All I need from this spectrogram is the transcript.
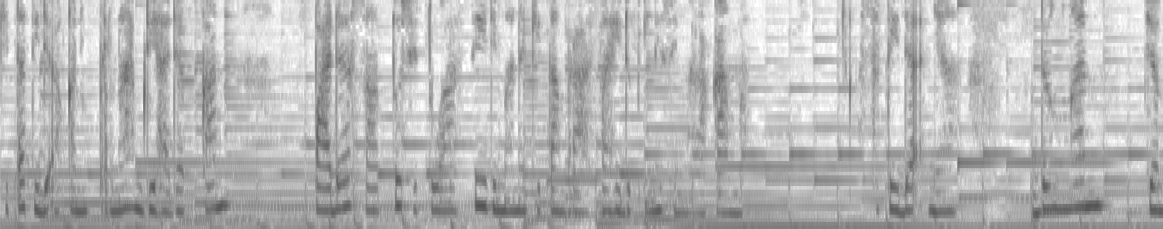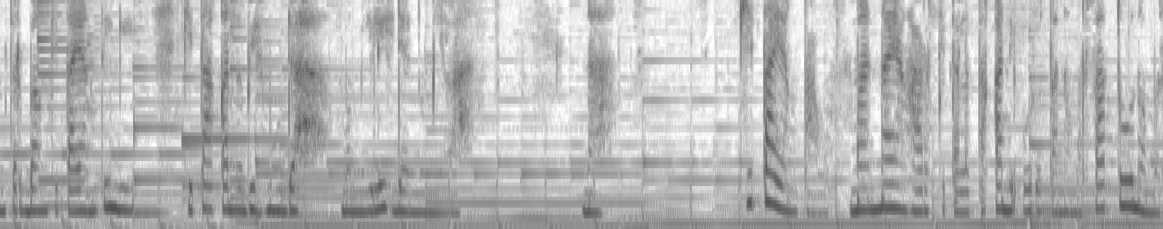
kita tidak akan pernah dihadapkan pada satu situasi di mana kita merasa hidup ini si malakama. Setidaknya, dengan jam terbang kita yang tinggi, kita akan lebih mudah memilih dan memilah. Nah, kita yang tahu mana yang harus kita letakkan di urutan nomor satu, nomor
